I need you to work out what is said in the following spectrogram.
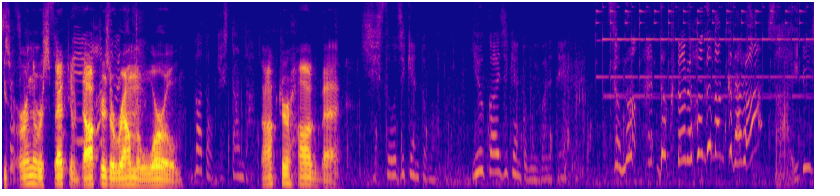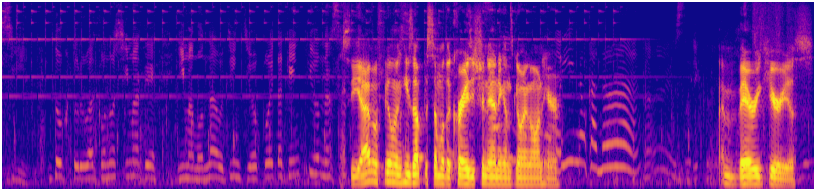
He's earned the respect of doctors around the world. Dr. Hogback. See, I have a feeling he's up to some of the crazy shenanigans going on here. I'm very curious.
